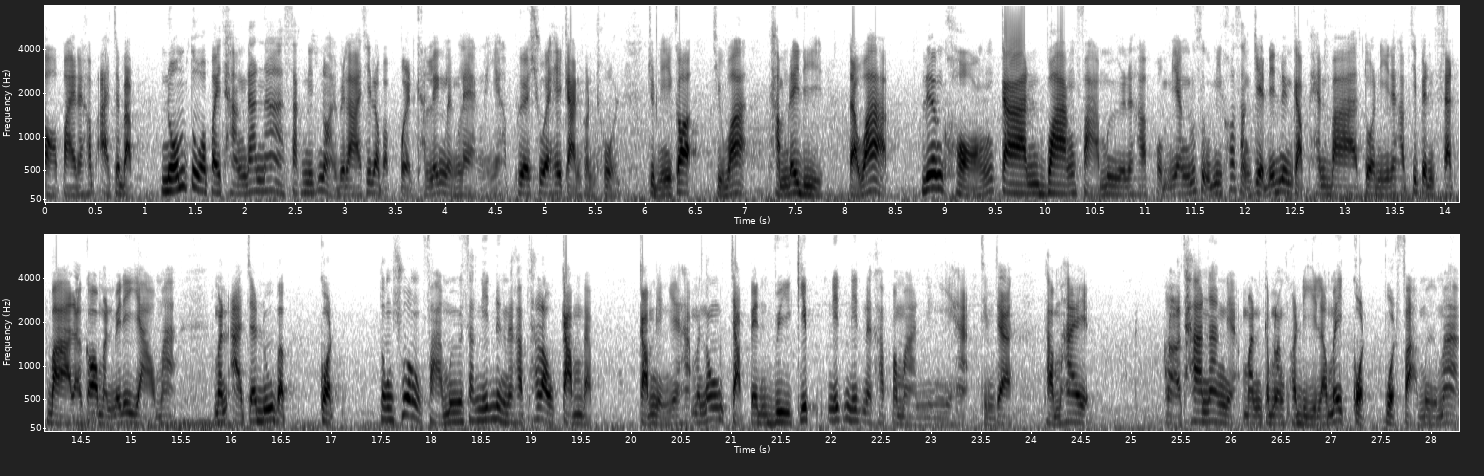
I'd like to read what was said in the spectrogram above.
ต่อไปนะครับ อาจจะแบบโน้มตัวไปทางด้านหน้าสักนิดหน่อยเวลาที่เราแบบเปิดคันเร่งแรงๆอะไรเงี้ยครับเพื่อช่วยให้การคอนโทรลจุดนี้ก็ถือว่าทำได้ดี แต่ว่า เรื่องของการวางฝ่ามือนะครับ ผมยังรู้สึกมีข้อสังเกตนิดนึงกับแฮนด์บาร์ตัวนี้นะครับ ที่เป็นแฟตบาร์แล้วก็มันไม่ได้ยาวมาก มันอาจจะดูแบบกดตรงช่วงฝ่ามือสักนิดนึงนะครับ ถ้าเรากำแบบกำอย่างเงี้ยฮะมันต้องจับเป็น V grip นิดๆนะครับ ประมาณอย่างนี้ฮะถึงจะทำให้ท่านั่งเนี่ยมันกำลังพอดีแล้วไม่กดปวดฝ่ามือมาก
